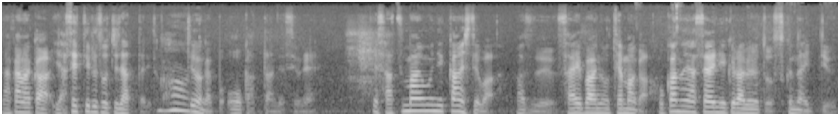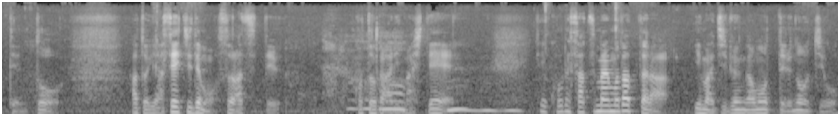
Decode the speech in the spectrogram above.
なかなか痩せてる土地だったりとかはいっていうのがやっぱ多かったんですよね。でさつまいもに関してはまず栽培の手間が他の野菜に比べると少ないっていう点とあと野生地でも育つっていうことがありまして、うんうんうんでこれさつまいもだったら今自分が持ってる農地を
